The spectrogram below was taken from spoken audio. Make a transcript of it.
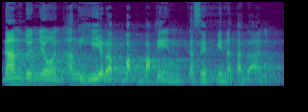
nandun yon ang hirap bakbakin kasi pinatagal.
